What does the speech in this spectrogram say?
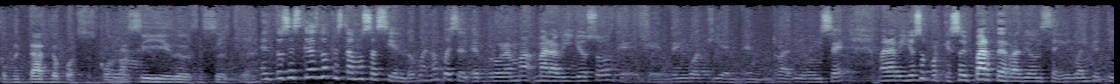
comentando con sus conocidos. etcétera. Entonces, ¿qué es lo que estamos haciendo? Bueno, pues el, el programa maravilloso que, que tengo aquí en, en Radio 11, maravilloso porque soy parte de Radio 11, igual que tú,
